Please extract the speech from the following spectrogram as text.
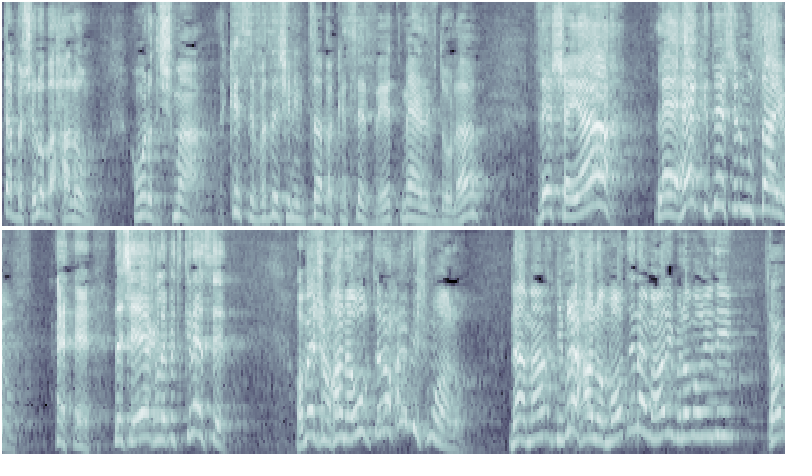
את אבא שלו בחלום. הוא אומר לו, תשמע, הכסף הזה שנמצא בכספת, 100 אלף דולר, זה שייך להקדש של מוסיוף. זה שייך לבית כנסת. אומר שולחן ערוך, אתה לא חייב לשמוע לו. למה? דברי חלומות אינם מעלים ולא מורידים. טוב.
